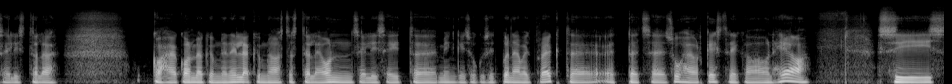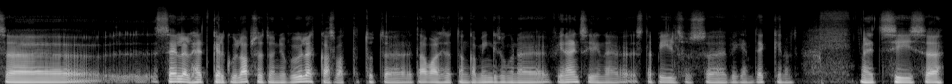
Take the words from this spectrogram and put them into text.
sellistele kahe, kolmekümne, neljakümne aastastele on selliseid äh, mingisuguseid põnevaid projekte, et, et see suhe orkestriga on hea siis äh, sellel hetkel, kui lapsed on juba üles kasvatatud tavaliselt on ka mingisugune finantsiline stabiilsus pigem tekkinud. Et siis äh,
